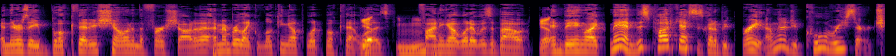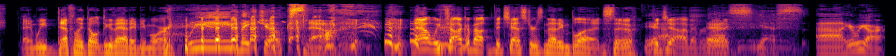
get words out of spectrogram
and there's a book that is shown in the first shot of that. I remember like looking up what book that Yep. was, Mhm. finding out what it was about, Yep. and being like, "Man, this podcast is going to be great. I'm going to do cool research." and we definitely don't do that anymore. We make jokes now. now we talk about the Chester's nutting blood. So Yeah. good job, everybody. Yes, yes. Uh, here we are.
